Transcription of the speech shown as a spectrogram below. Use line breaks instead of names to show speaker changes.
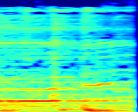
Música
